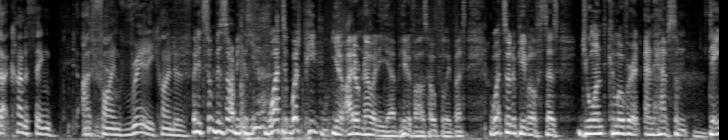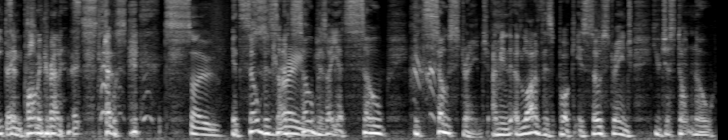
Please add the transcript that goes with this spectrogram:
That kind of thing I find really kind of. But it's so bizarre because what what pe- you know I don't know any uh, pedophiles hopefully, but what sort of people says do you want to come over and, and have some dates, and pomegranates? It's just so It's so bizarre. It's so bizarre. Yeah, it's so it's so strange. I mean, a lot of this book is so strange. You just don't know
